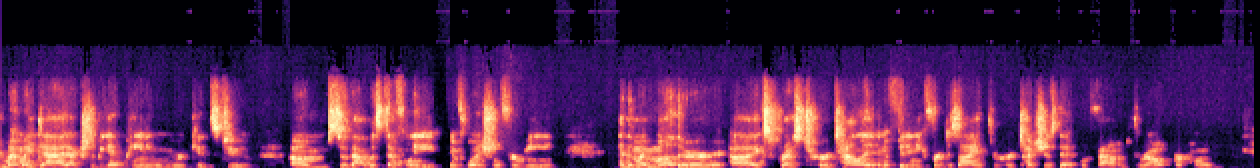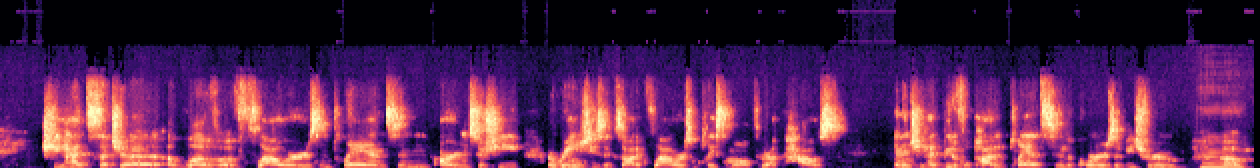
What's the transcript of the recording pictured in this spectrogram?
My, my dad actually began painting when we were kids too. Um, so that was definitely influential for me. And then my mother uh, expressed her talent and affinity for design through her touches that were found throughout our home. She had such a, a love of flowers and plants and art, and so she arranged these exotic flowers and placed them all throughout the house and then she had beautiful potted plants in the corners of each room. Hmm. Um,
